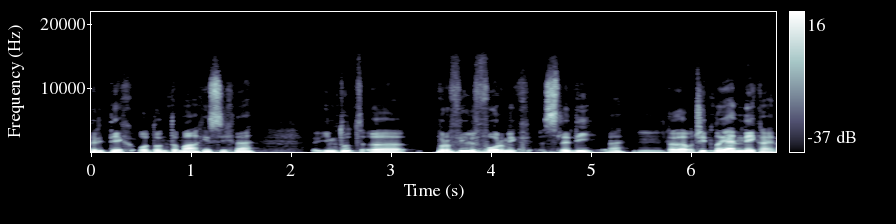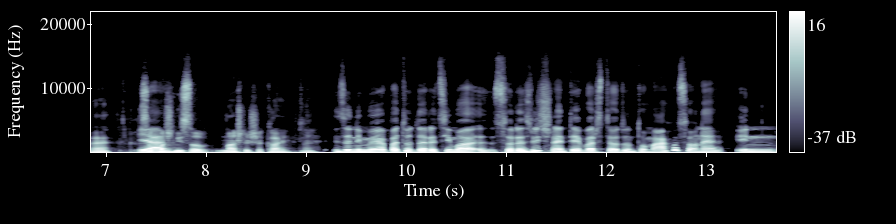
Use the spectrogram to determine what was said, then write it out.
pri teh odontomahisih, ne, jim tudi uh, profil formik sledi. Ne. Teda, očitno je nekaj, ne. so Ja. pač niso našli še kaj. Ne. Zanimivo je pa tudi, da recimo, so različne te vrste odontomahusov ne? in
